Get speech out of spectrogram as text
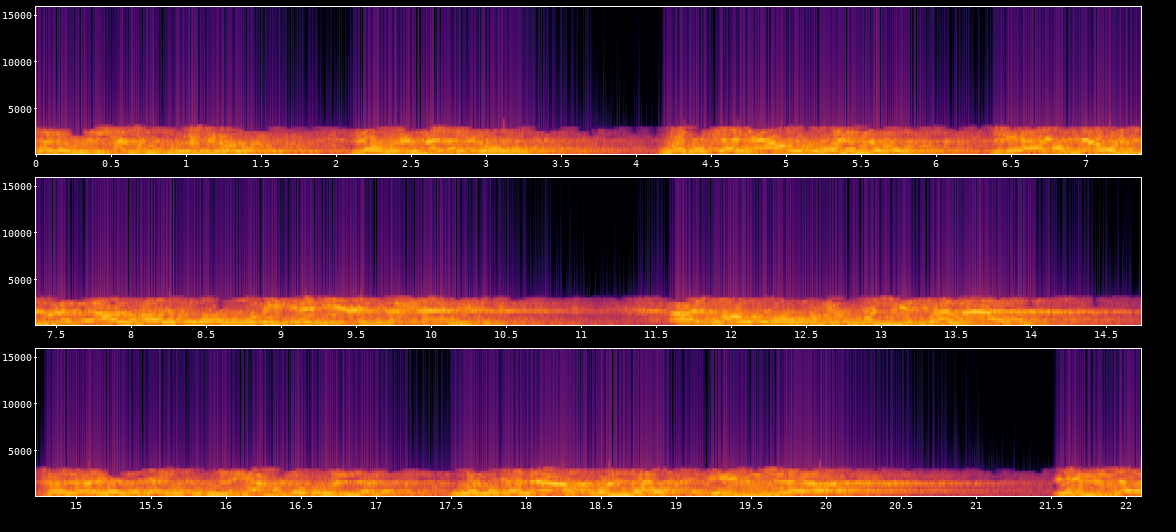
فله الحمد كله له المدح والثناء كله. لأنه الموصوف بجميع المحامد الموصوف بكل كمال. فلا يستحق الحمد كله والثناء كله إلا إلا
